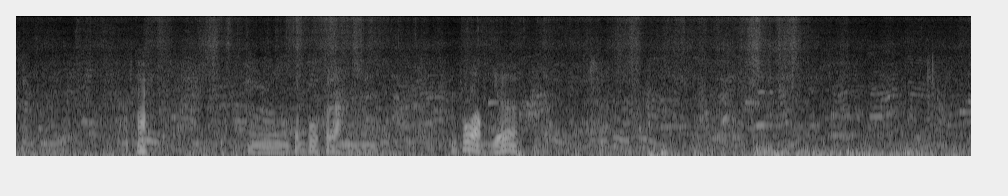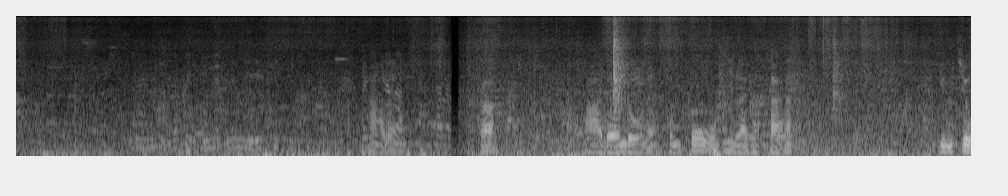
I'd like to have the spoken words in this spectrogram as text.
แผ่นนี้ฮะมีชมพู่ฝรั่งชมพู่ออกเยอะเดินหาก็าเลยนะก็พาเดินดูเนี่ยชมพู่มีหลายราคานะกิมจู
